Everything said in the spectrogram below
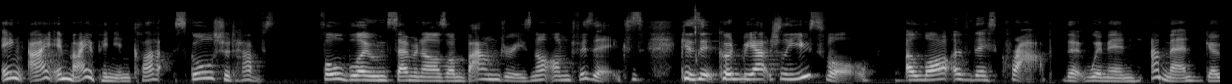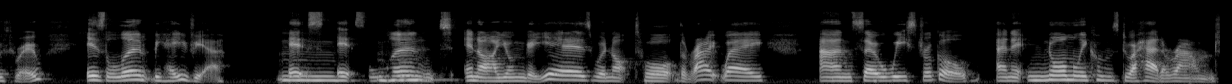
in I, in my opinion, class, school should have full blown seminars on boundaries, not on physics, because it could be actually useful. A lot of this crap that women and men go through is learned behavior. Mm. It's it's mm-hmm. learned in our younger years. We're not taught the right way. And so we struggle. And it normally comes to a head around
